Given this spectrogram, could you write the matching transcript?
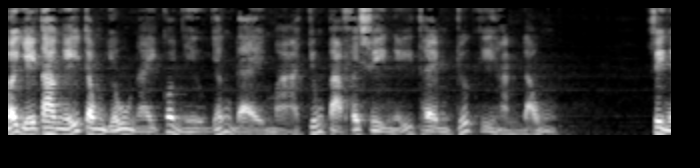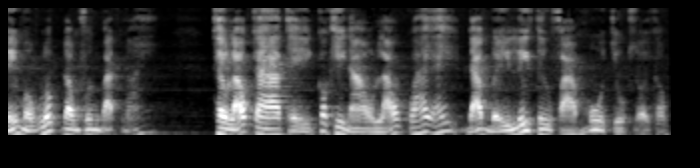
Bởi vậy ta nghĩ trong vụ này có nhiều vấn đề mà chúng ta phải suy nghĩ thêm trước khi hành động. Suy nghĩ một lúc Đông Phương Bạch nói, theo lão ca thì có khi nào lão quái ấy đã bị Lý Tư Phạm mua chuột rồi không?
